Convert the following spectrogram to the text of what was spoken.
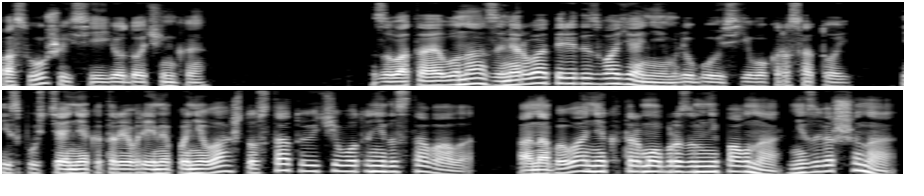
«Послушайся ее, доченька». Золотая луна замерла перед изваянием, любуясь его красотой, и спустя некоторое время поняла, что статуя чего-то недоставала. Она была некоторым образом неполна, не завершена.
